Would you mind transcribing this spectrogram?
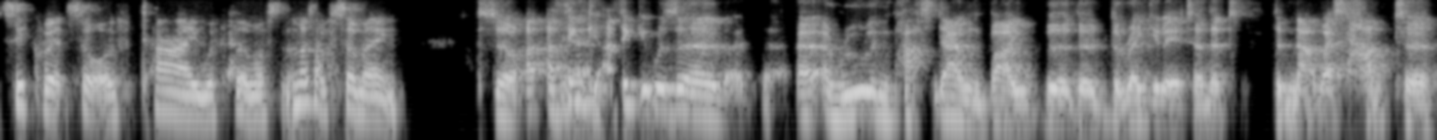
secret sort of tie with them. They must have something. So I, I think yeah. I think it was a, a, ruling passed down by the, the, the regulator that that NatWest had to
